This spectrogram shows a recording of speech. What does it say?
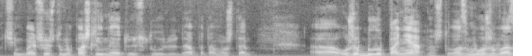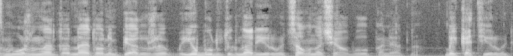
очень большой, что мы пошли на эту историю, да, потому что э, уже было понятно, что возможно, возможно на, эту, на эту Олимпиаду уже ее будут игнорировать, с самого начала было понятно, бойкотировать.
